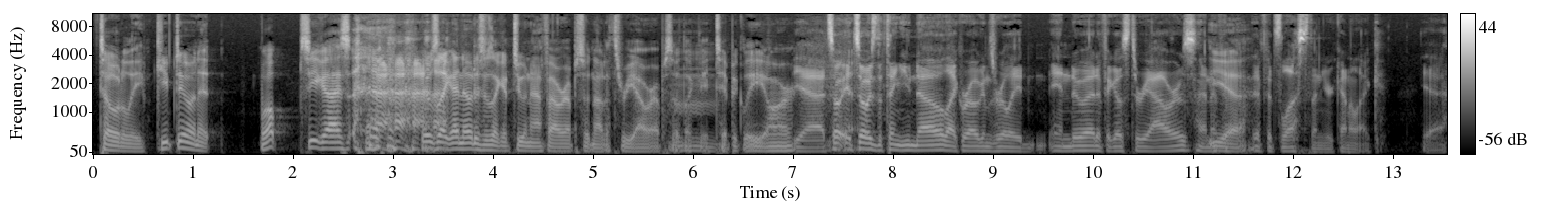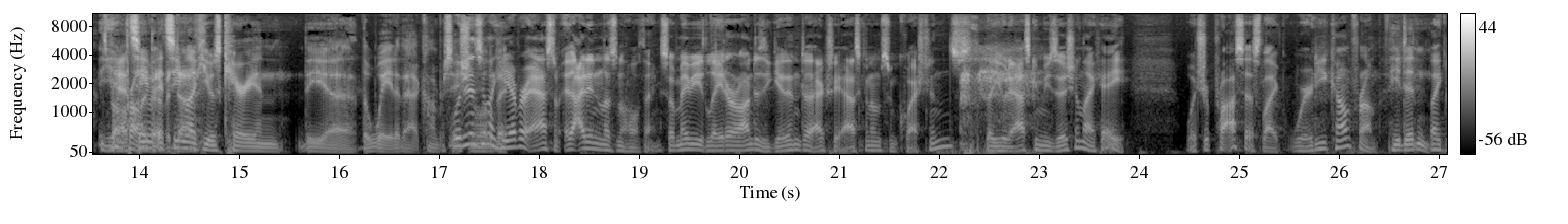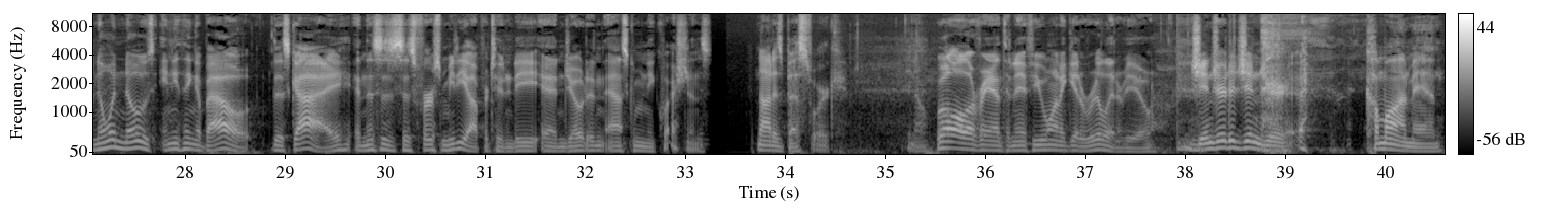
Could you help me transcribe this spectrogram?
totally, keep doing it. Well, see you guys. it was like I noticed it was like a two and a half hour episode, not a three hour episode like Mm. they typically are. Yeah, so it's always the thing you know, like Rogan's really into it if it goes three hours, and if, Yeah. if it's less, then you're kind of like, yeah, it's Yeah, it probably a seemed, bit it a seemed dud. like he was carrying the uh, the weight of that conversation. Well, it didn't a seem little like he bit. ever asked him. I didn't listen to the whole thing, so maybe later on, does he get into actually asking him some questions that you would ask a musician, like, "Hey, what's your process like? Where do you come from?" He didn't. Like, no one knows anything about this guy, and this is his first media opportunity, and Joe didn't ask him any questions. not his best work. You know, Well, Oliver Anthony, if you want to get a real interview, ginger to ginger. Come on, man.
